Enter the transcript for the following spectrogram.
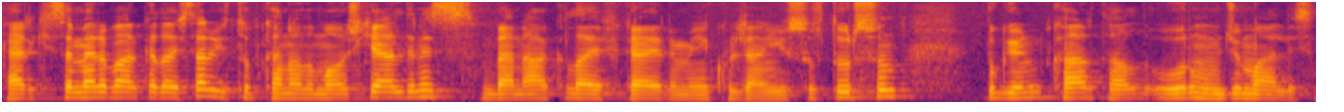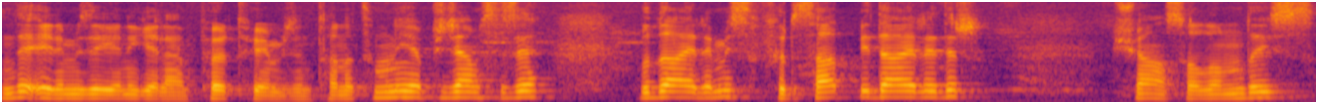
Herkese merhaba arkadaşlar. YouTube kanalıma hoş geldiniz. Ben Aklife Gayrimenkul'den Yusuf Dursun. Bugün Kartal Uğur Mumcu Mahallesi'nde elimize yeni gelen portföyümüzün tanıtımını yapacağım size. Bu dairemiz fırsat bir dairedir. Şu an salonundayız.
